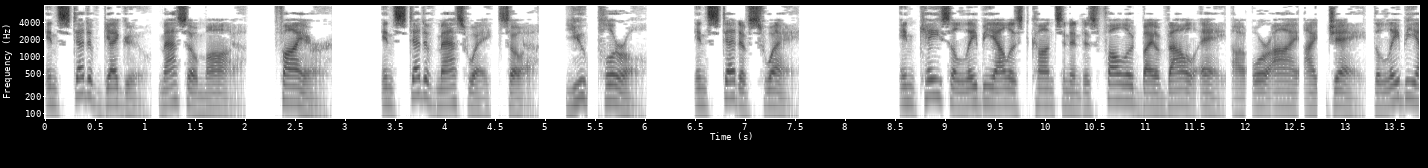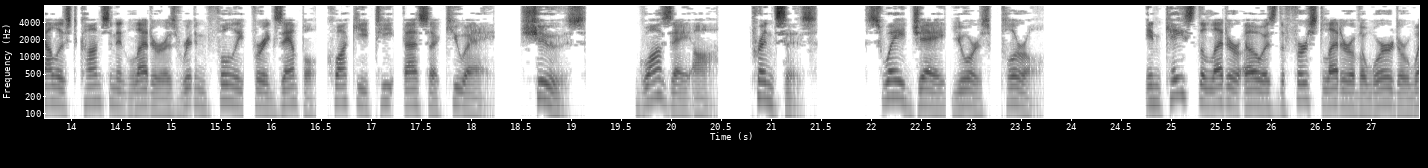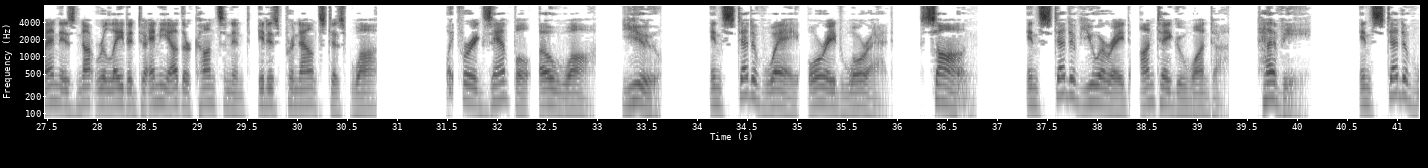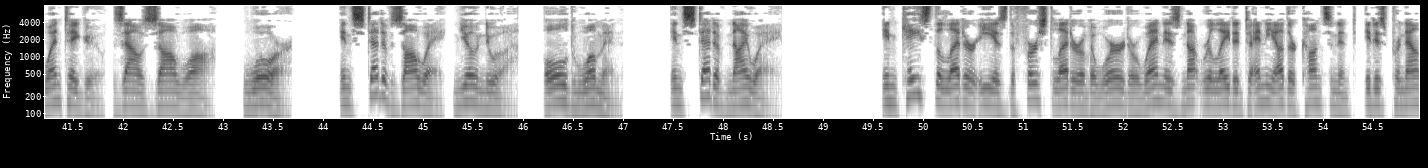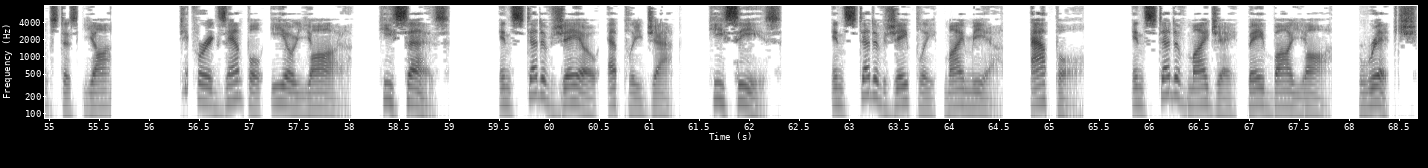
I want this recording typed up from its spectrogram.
instead of gegu, maso maa fire, instead of maswe, so a u plural, instead of sway. In case a labialized consonant is followed by a vowel a, a or i, i, j, the labialized consonant letter is written fully, for example, kwaki t, esa qa shoes, guaze a princes, sway j yours plural. In case the letter o is the first letter of a word or when is not related to any other consonant, it is pronounced as wa. For example, o wa you, instead of way, orade warad song, instead of uarade, antegu wanta heavy, instead of wentegu, zao za wa war, instead of zawe, nyo nua old woman, instead of niwe in case the letter e is the first letter of a word or when is not related to any other consonant, it is pronounced as ya. For example, eo ya, he says, instead of jeo, epli jap, he sees, instead of japli, my mia, apple, instead of myj, bay ba ya, rich,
